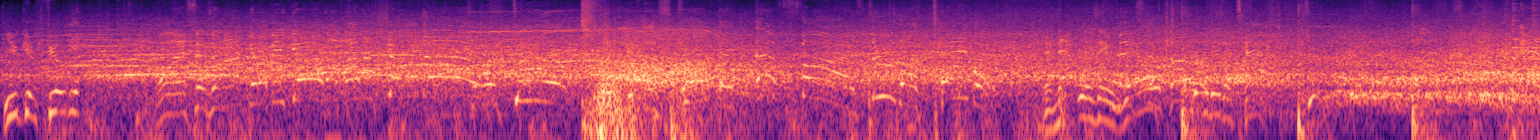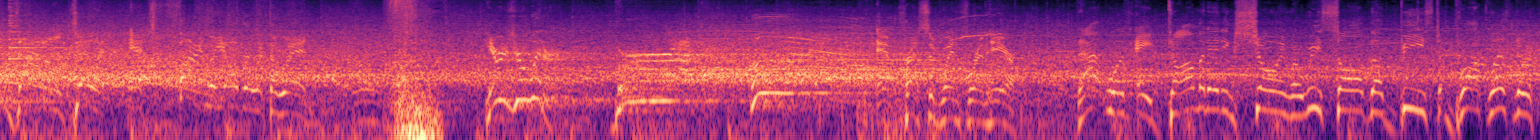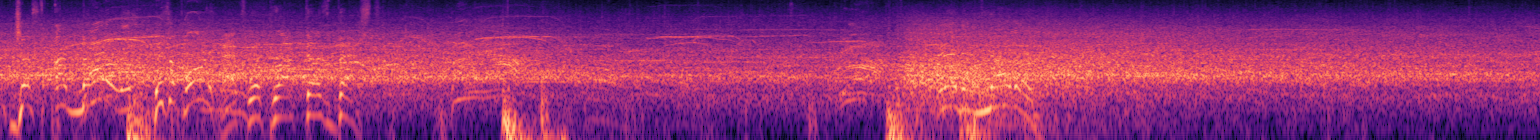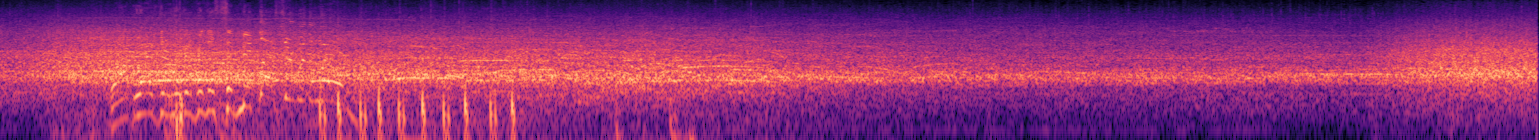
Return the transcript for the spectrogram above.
You can feel the... Oh, this is not going to be good. Up on the shoulder. Don't do it. Catastrophic F5 through the table. And that was a well-targeted attack. And that'll do it. It's finally over with the win. Here is your winner, Brock. Impressive win for him here. That was a dominating showing where we saw the beast, Brock Lesnar, just annihilate his opponent. That's what Brock does best. And another. Brock Lesnar looking for the submit. Lesnar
